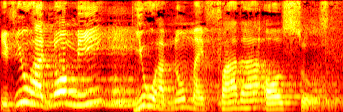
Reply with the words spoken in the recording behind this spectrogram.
If you had known me, you would have known my Father also.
